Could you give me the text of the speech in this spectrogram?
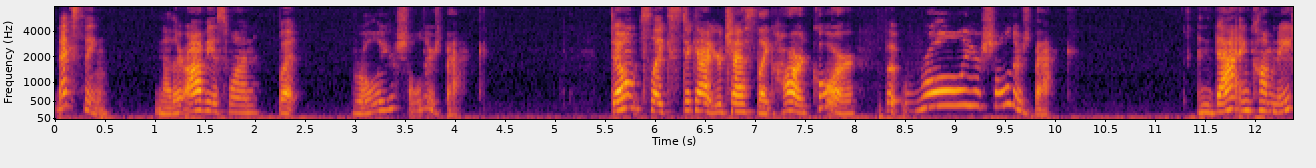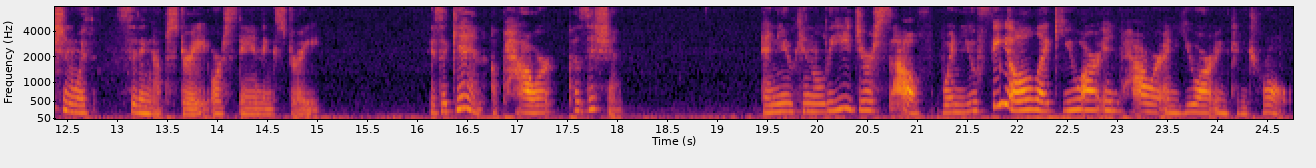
Next thing, another obvious one, but roll your shoulders back. Don't like stick out your chest like hardcore, but roll your shoulders back. And that in combination with sitting up straight or standing straight is again a power position and you can lead yourself when you feel like you are in power and you are in control.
